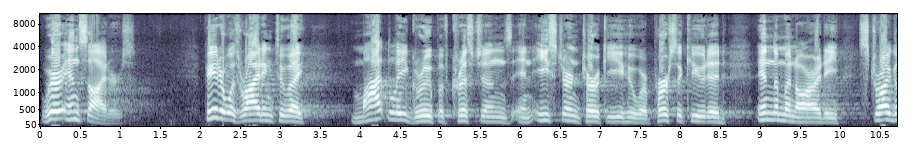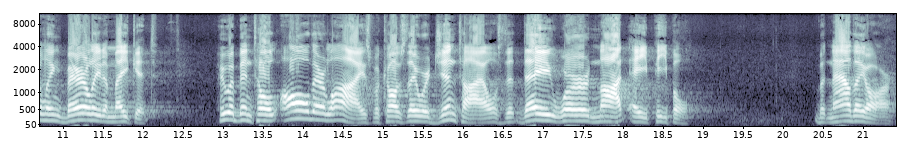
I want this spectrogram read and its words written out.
we're insiders. Peter was writing to a motley group of Christians in eastern Turkey who were persecuted in the minority, struggling barely to make it, who had been told all their lives because they were Gentiles that they were not a people. But now they are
